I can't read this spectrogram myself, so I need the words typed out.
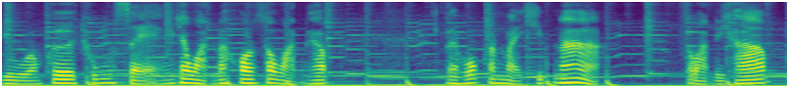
อยู่อำเภอชุมแสงจังหวัดนครสวรรค์ครับ แล้วพบกันใหม่คลิปหน้า สวัสดีครับ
